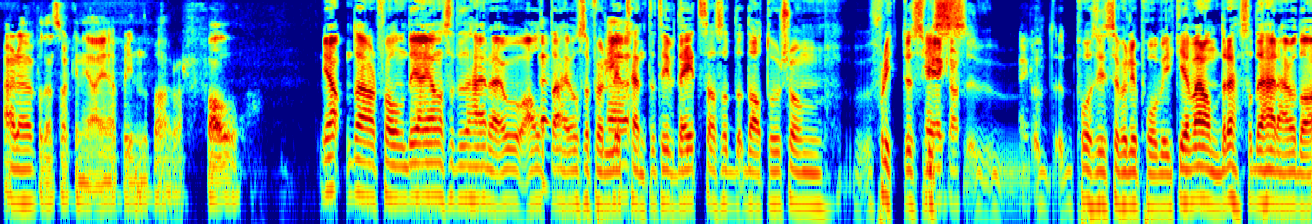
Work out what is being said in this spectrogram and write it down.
Er det på den saken jeg er på inne på i hvert fall. Ja, det er i hvert fall det, ja, altså, det her er jo Alt er jo selvfølgelig tentative dates, altså datoer som flyttes hvis på, selvfølgelig påvirker hverandre. Så det her er jo da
